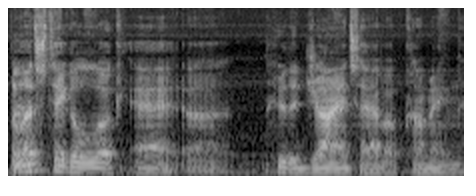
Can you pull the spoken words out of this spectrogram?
But let's take a look at uh, who the Giants have upcoming.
